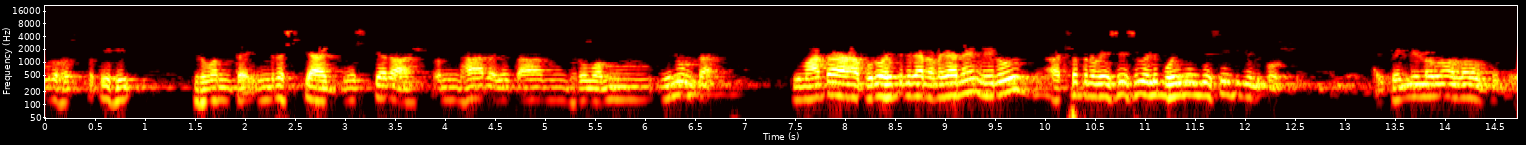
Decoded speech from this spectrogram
బృహస్పతి. ధ్రువంత ఇంద్రశ్చాగ్నిశ్చ రాష్ట్రం ధారయతాం ధ్రువం. వినుంటారు ఈ మాట పురోహితుడు గారు అనగానే మీరు అక్షతలు వేసేసి వెళ్ళి భోజనం చేసి ఇంటికి వెళ్ళిపోవచ్చు అది పెళ్ళిళ్ళలో అలా ఉంటుంది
